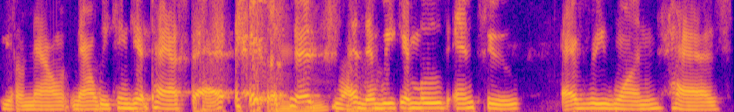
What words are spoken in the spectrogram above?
Yeah. So now, now we can get past that, mm-hmm. and, yes. and then we can move into everyone has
